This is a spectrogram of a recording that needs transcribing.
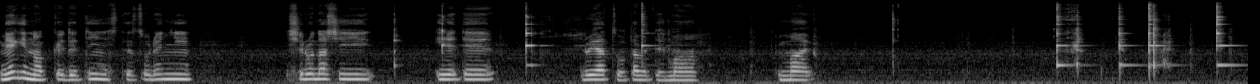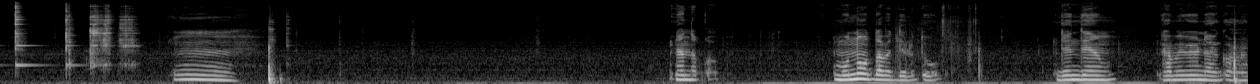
ネギ乗っけてチンしてそれに白だし入れてるやつを食べてます。うまい。うん。なんだか物を食べてると全然食べれないから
